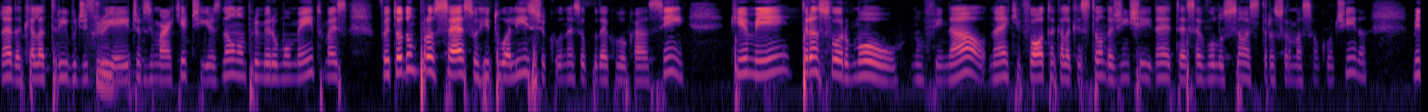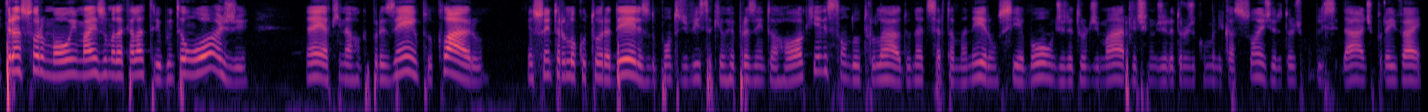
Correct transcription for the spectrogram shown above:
né, daquela tribo de Sim. creatives e marketeers, não num primeiro momento, mas foi todo um processo ritualístico, né, se eu puder colocar assim, que me transformou no final, né, que volta aquela questão da gente né, ter essa evolução, essa transformação contínua, me transformou em mais uma daquela tribo. Então hoje, né, aqui na Rock, por exemplo, claro, eu sou interlocutora deles do ponto de vista que eu represento a Rock e eles estão do outro lado, né, de certa maneira, um CMO, um diretor de marketing, um diretor de comunicações, diretor de publicidade, por aí vai.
